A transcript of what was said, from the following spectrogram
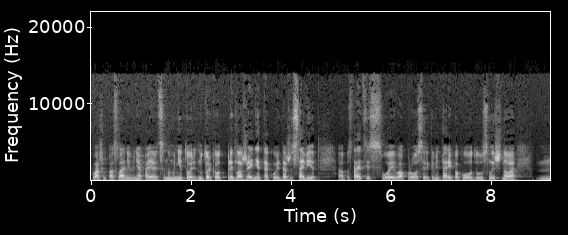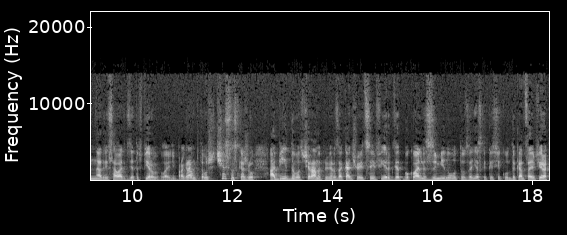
ваше послание у меня появится на мониторе. Ну, только вот предложение такое, даже совет. А постарайтесь свой вопрос или комментарий по поводу услышанного адресовать где-то в первой половине программы, потому что, честно скажу, обидно. Вот вчера, например, заканчивается эфир, где-то буквально за минуту, за несколько секунд до конца эфира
